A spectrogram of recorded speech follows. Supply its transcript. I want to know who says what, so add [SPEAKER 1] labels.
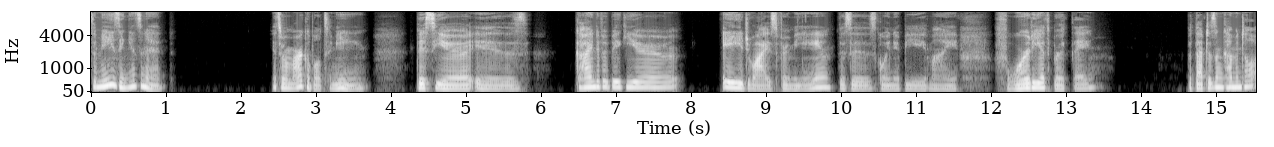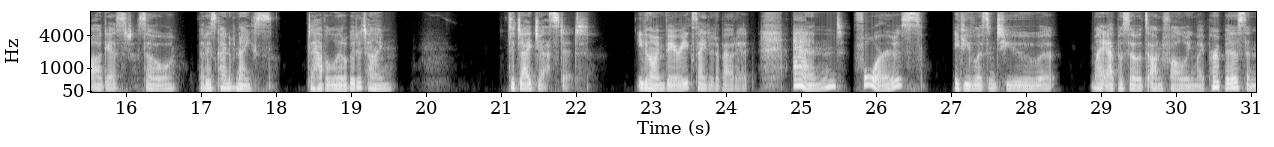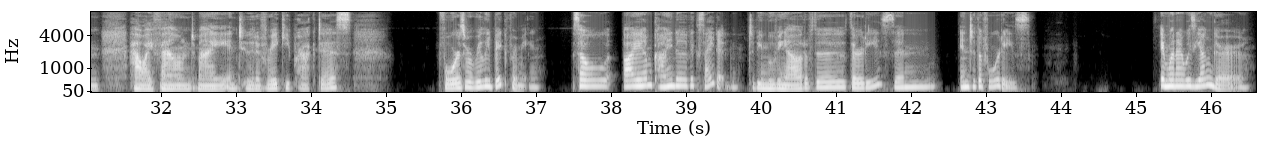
[SPEAKER 1] It's amazing, isn't it? It's remarkable to me. This year is kind of a big year age wise for me. This is going to be my 40th birthday. But that doesn't come until August, so that is kind of nice to have a little bit of time to digest it, even though I'm very excited about it. And fours, if you listen to my episodes on following my purpose and how I found my intuitive Reiki practice, fours were really big for me. So I am kind of excited to be moving out of the 30s and into the 40s. And when I was younger,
